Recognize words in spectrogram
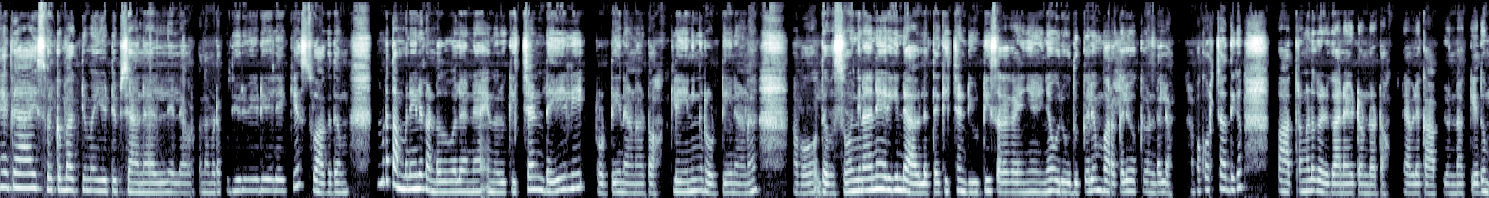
Hey guys welcome back to my YouTube channel എല്ലാവർക്കും നമ്മുടെ പുതിയൊരു വീഡിയോയിലേക്ക് സ്വാഗതം. നമ്മുടെ തമ്പനയിൽ കണ്ടതുപോലെ തന്നെ ഇന്നൊരു കിച്ചൺ ഡെയിലി റൊട്ടീനാണ് കേട്ടോ. ക്ലീനിങ് റൊട്ടീനാണ് അപ്പോൾ ദിവസവും ഇങ്ങനെ തന്നെ ആയിരിക്കും രാവിലത്തെ കിച്ചൺ ഡ്യൂട്ടീസൊക്കെ കഴിഞ്ഞ് കഴിഞ്ഞാൽ ഒരു ഒതുക്കലും പറക്കലും ഒക്കെ ഉണ്ടല്ലോ. അപ്പോൾ കുറച്ചധികം പാത്രങ്ങൾ കഴുകാനായിട്ടുണ്ട് കേട്ടോ. രാവിലെ കാപ്പി ഉണ്ടാക്കിയതും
